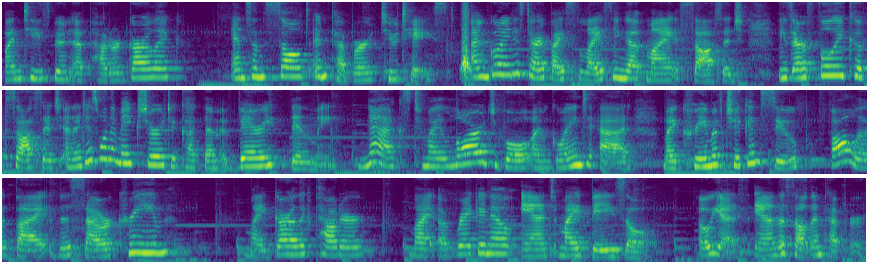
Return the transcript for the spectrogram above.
one teaspoon of powdered garlic, and some salt and pepper to taste. I'm going to start by slicing up my sausage. These are fully cooked sausage and I just want to make sure to cut them very thinly. Next, to my large bowl, I'm going to add my cream of chicken soup, followed by the sour cream, my garlic powder, my oregano, and my basil. Oh yes, and the salt and pepper.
